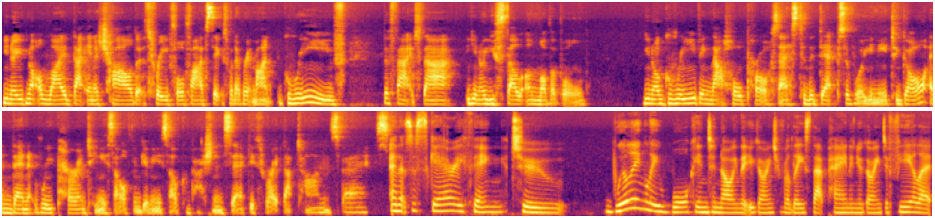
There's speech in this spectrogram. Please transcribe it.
You know, you've not allowed that inner child at three, four, five, six, whatever it might grieve the fact that, you know, you felt unlovable you know, grieving that whole process to the depths of where you need to go and then reparenting yourself and giving yourself compassion and safety throughout that time and space. And it's a scary thing to willingly walk into knowing that you're going to release that pain and you're going to feel it.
